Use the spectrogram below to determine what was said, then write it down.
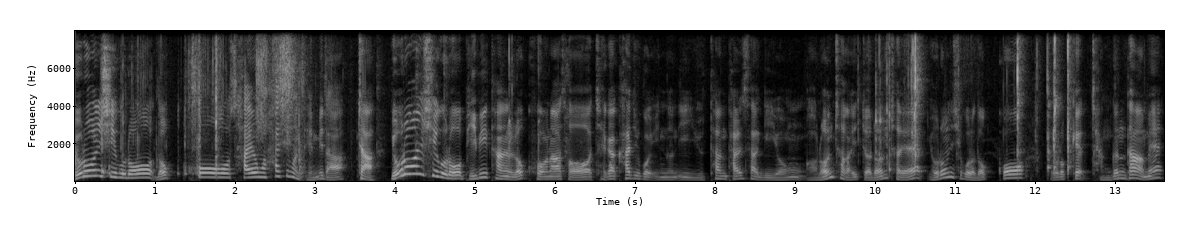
이런 식으로 넣고 사용을 하시면 됩니다. 자, 이런 식으로 비비탄을 넣고 나서 제가 가지고 있는 이 유탄 발사기용 어, 런처가 있죠. 런처에 이런 식으로 넣고 이렇게 잠근 다음에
